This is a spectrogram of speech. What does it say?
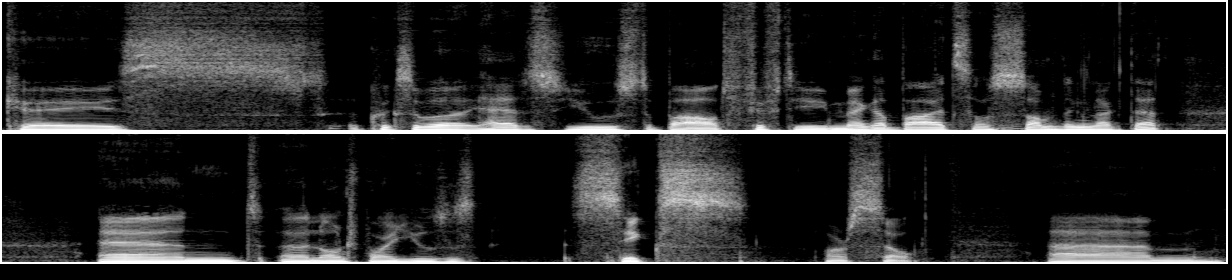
case, Quicksilver has used about 50 megabytes or something like that. And uh, Launchbar uses 6 or so. Um,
